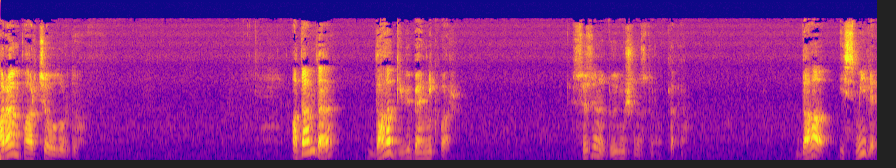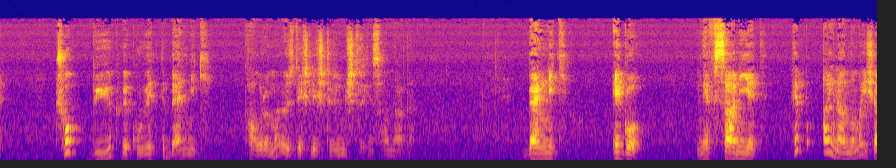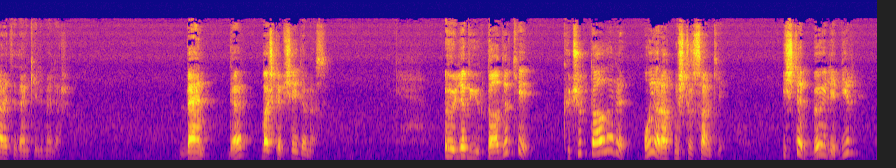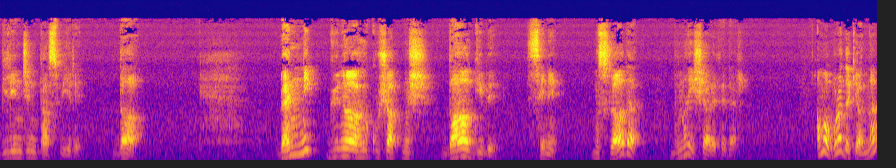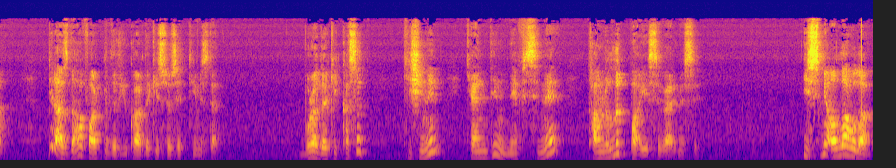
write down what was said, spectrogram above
paramparça olurdu. Adamda dağ gibi benlik var. Sözünü duymuşsunuzdur mutlaka. Dağ ismiyle çok büyük ve kuvvetli benlik kavramı özdeşleştirilmiştir insanlarda. Benlik, ego, nefsaniyet hep aynı anlama işaret eden kelimeler. Ben der, başka bir şey demez. Öyle büyük dağdır ki küçük dağları o yaratmıştır sanki. İşte böyle bir bilincin tasviri, dağ. Benlik günahı kuşatmış dağ gibi seni. Mısra da buna işaret eder. Ama buradaki anlam biraz daha farklıdır yukarıdaki söz ettiğimizden. Buradaki kasıt kişinin kendi nefsine tanrılık payesi vermesi. İsmi Allah olan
